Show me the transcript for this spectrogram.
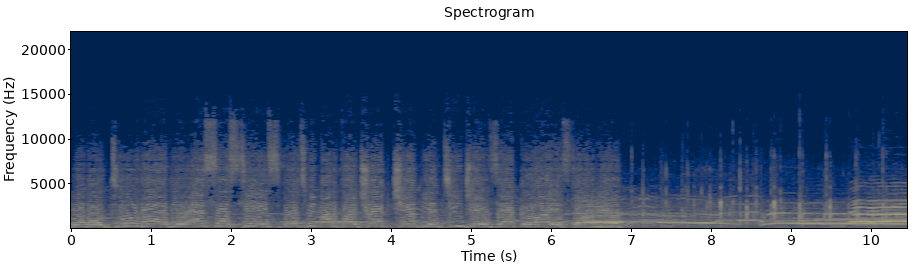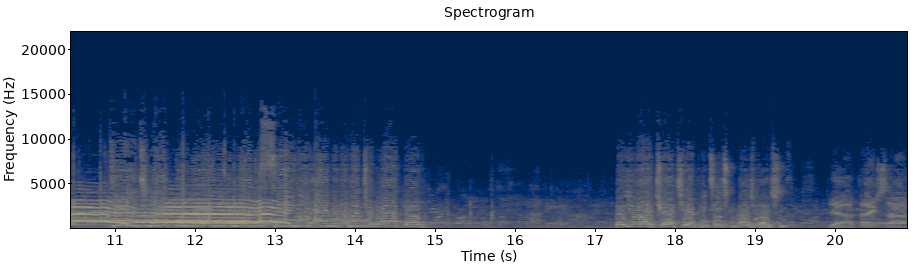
And I do have your SST Sportsman Modified Track Champion TJ Zacharias down here. Are track champion, Tage. Congratulations. Yeah, thanks. Uh,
